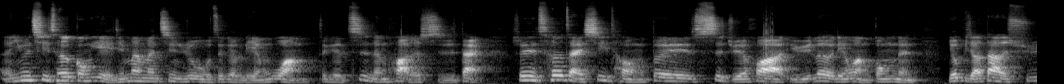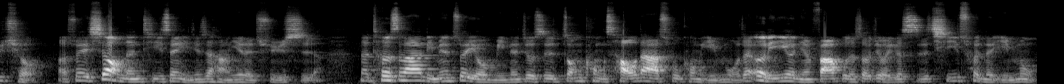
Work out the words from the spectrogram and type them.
呃，因为汽车工业已经慢慢进入这个联网、这个智能化的时代，所以车载系统对视觉化、娱乐、联网功能有比较大的需求啊，所以效能提升已经是行业的趋势。那特斯拉里面最有名的就是中控超大触控荧幕，在二零一二年发布的时候就有一个十七寸的荧幕。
